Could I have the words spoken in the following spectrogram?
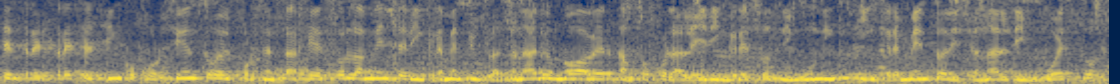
Entre el 3 y el 5% el porcentaje es solamente de incremento inflacionario, no va a haber tampoco la ley de ingresos ningún incremento adicional de impuestos.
